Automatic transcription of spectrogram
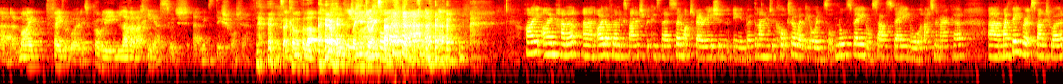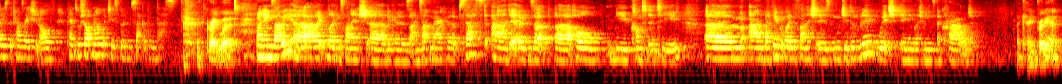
Uh, and my favourite word is probably lavavajillas, which uh, means dishwasher. Does that come up a lot when you're enjoying Spanish? Hi, I'm Hannah, and I love learning Spanish because there's so much variation in both the language and culture, whether you're in sort of North Spain or South Spain or Latin America. Um, my favourite Spanish word is the translation of pencil sharpener, which is un sacapuntas. Great word. My name's Abi. Uh, I like learning Spanish uh, because I'm South America obsessed and it opens up a whole new continent to you. Um, and my favourite word in Spanish is muchedumbre, which in English means a crowd. Okay, brilliant.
